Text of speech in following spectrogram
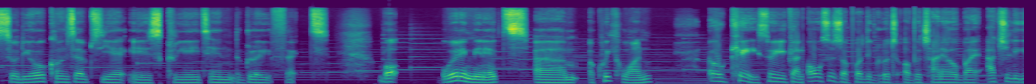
So the whole concept here is creating the glow effect. But wait a minute, um, a quick one. Okay, so you can also support the growth of the channel by actually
